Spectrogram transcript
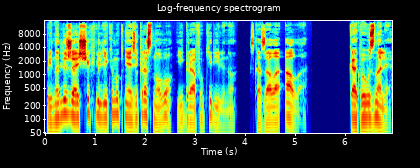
принадлежащих великому князю Краснову и графу Кириллину», — сказала Алла. «Как вы узнали?»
